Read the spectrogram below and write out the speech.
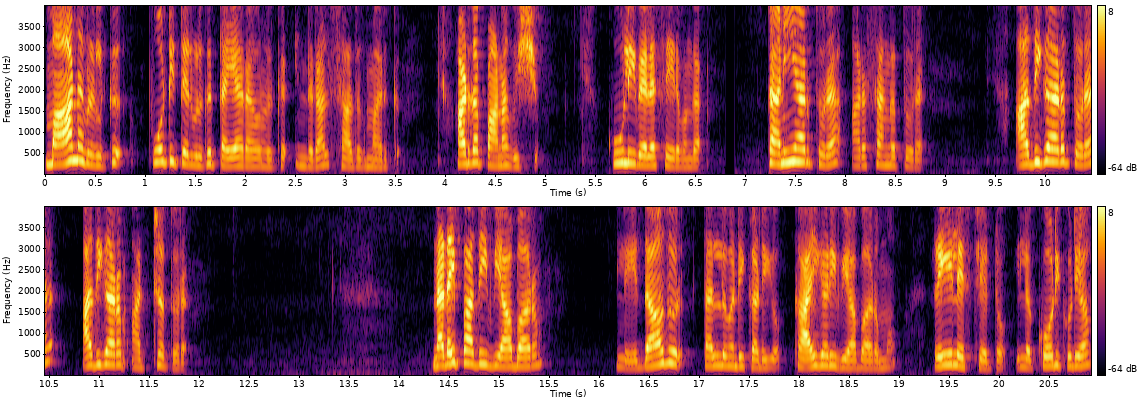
மாணவர்களுக்கு போட்டித் தேர்வுகளுக்கு தயாராகிறவங்களுக்கு இந்த நாள் சாதகமாக இருக்குது அடுத்த பண விஷயம். கூலி வேலை செய்கிறவங்க தனியார் துறை அரசாங்கத்துறை அதிகாரத்துறை அதிகாரம் அற்ற துறை. நடைபாதை வியாபாரம் இல்லை ஏதாவது ஒரு தள்ளுவண்டி கடையோ காய்கறி வியாபாரமோ ரியல் எஸ்டேட்டோ இல்லை கோடி கோடியாக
